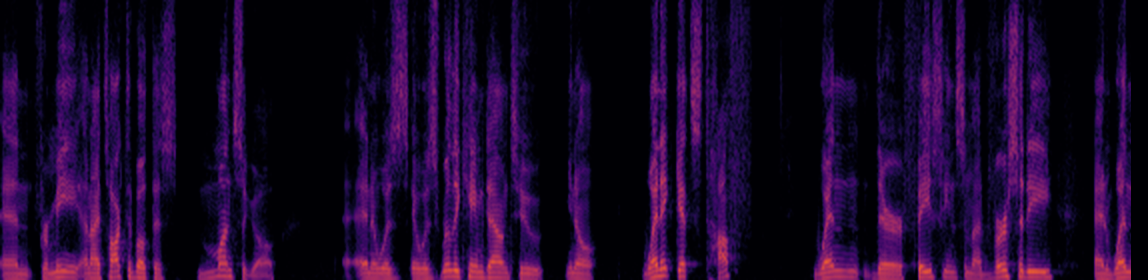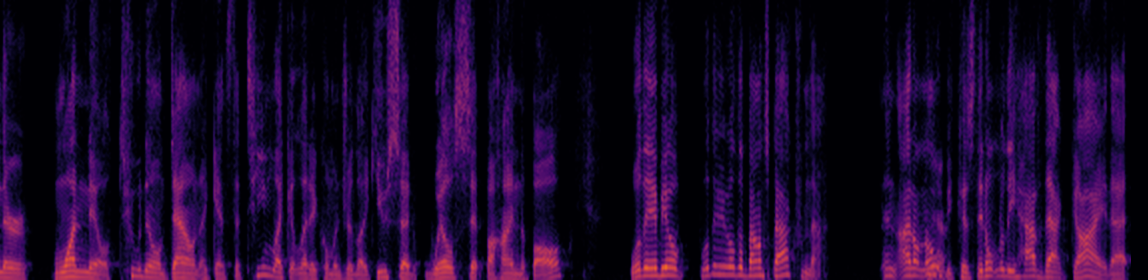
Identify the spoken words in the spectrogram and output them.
and for me, and I talked about this months ago, and it was it was really came down to you know when it gets tough when they're facing some adversity and when they're 1 0, 2 0 down against a team like Atletico Madrid, like you said, will sit behind the ball. Will they be able will they be able to bounce back from that? And I don't know Yeah. because they don't really have that guy, that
